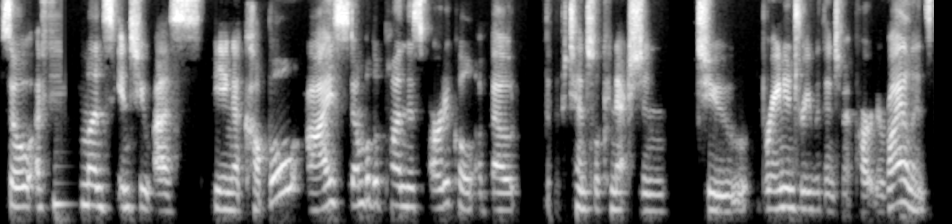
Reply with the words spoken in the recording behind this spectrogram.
So, a few months into us being a couple, I stumbled upon this article about the potential connection to brain injury with intimate partner violence.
